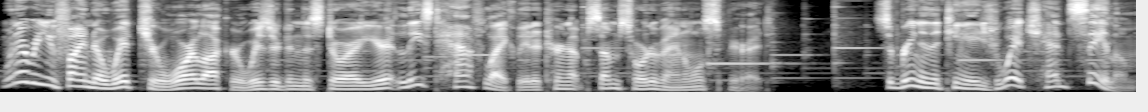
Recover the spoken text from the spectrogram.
Whenever you find a witch or warlock or wizard in the story, you're at least half likely to turn up some sort of animal spirit. Sabrina the Teenage Witch had Salem,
